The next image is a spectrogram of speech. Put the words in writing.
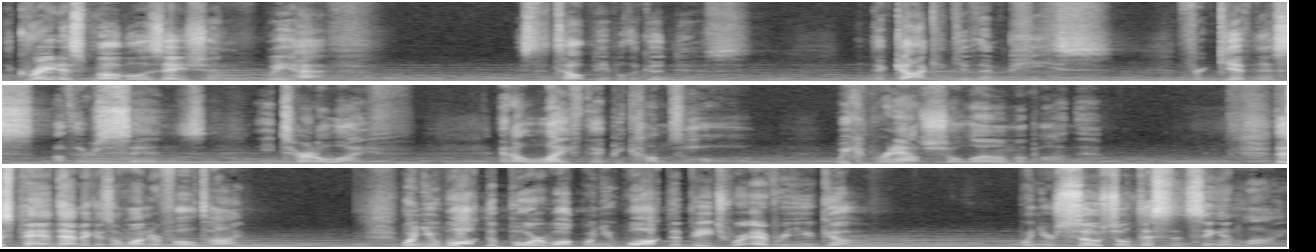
The greatest mobilization we have is to tell people the good news that God can give them peace, forgiveness of their sins, eternal life, and a life that becomes whole we can pronounce shalom upon them. This pandemic is a wonderful time. When you walk the boardwalk, when you walk the beach, wherever you go, when you're social distancing in line,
